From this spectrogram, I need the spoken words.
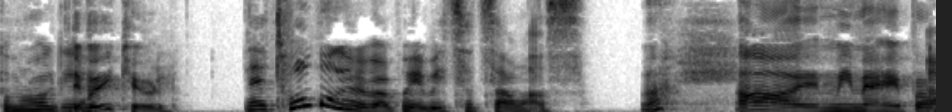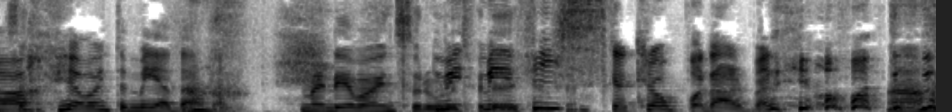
Kommer du ihåg det? Mm. Det var ju kul. Nej, två gånger har vi varit på Ibiza tillsammans. Va? Ja, min möhippa också. Ja, jag var inte med där. Men det var inte så roligt Min, för min dig. kanske. fysiska kropp var där, men jag var inte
